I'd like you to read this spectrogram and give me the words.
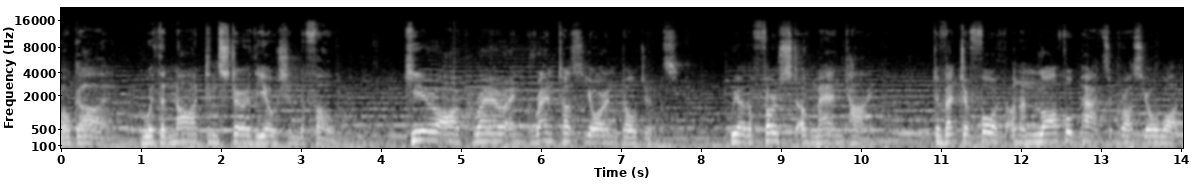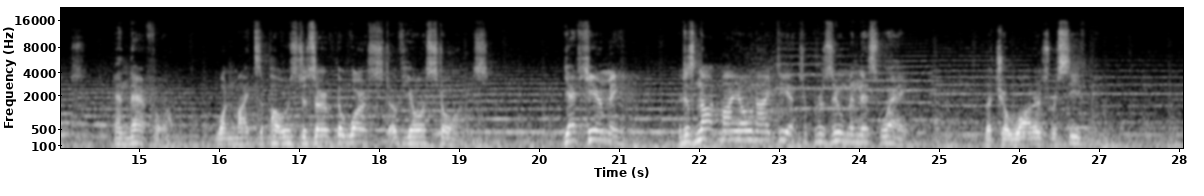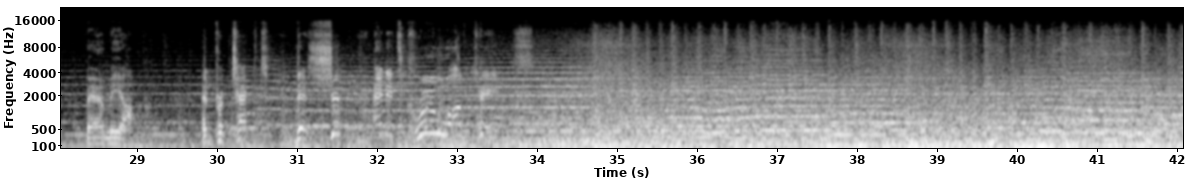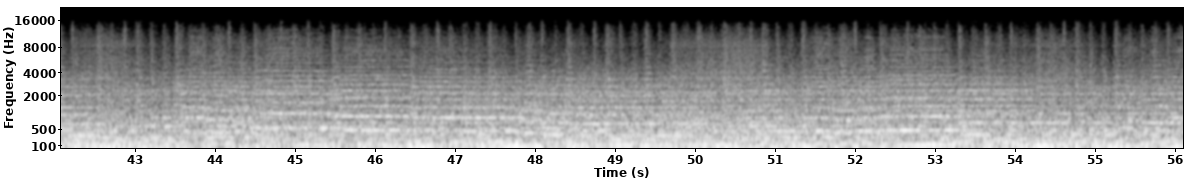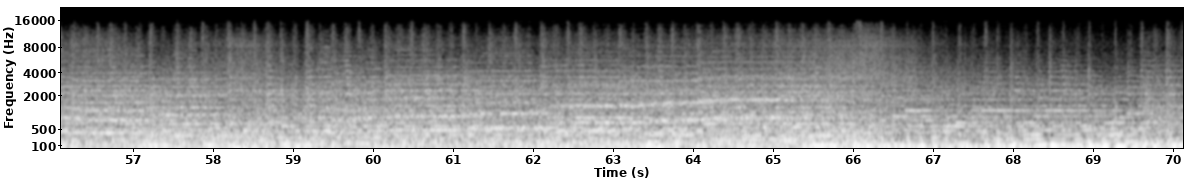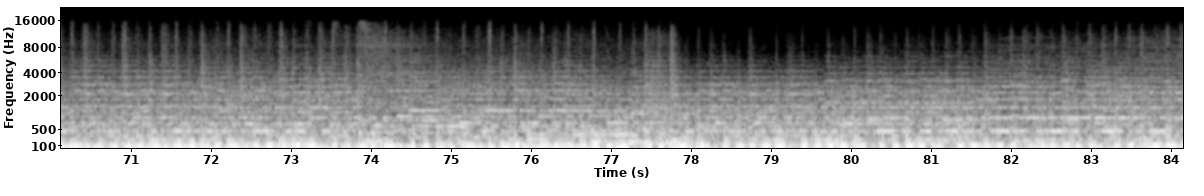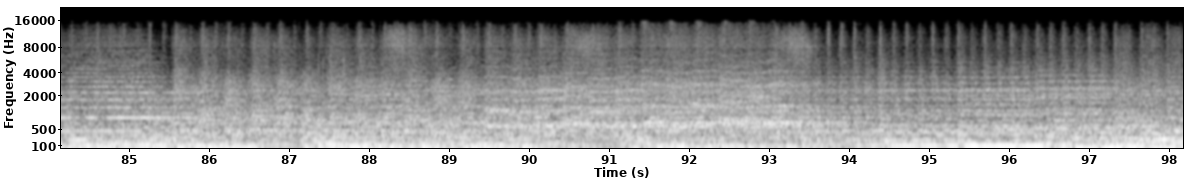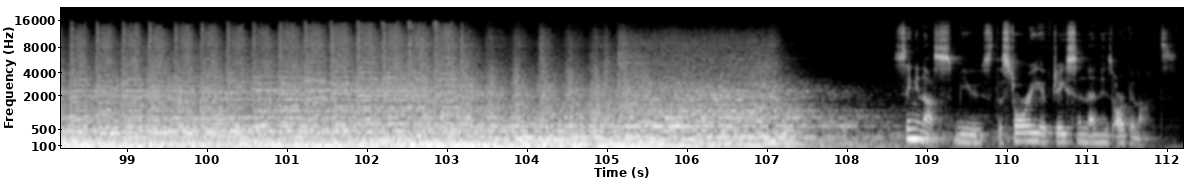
O God, who with a nod can stir the ocean to foam, hear our prayer and grant us your indulgence. We are the first of mankind to venture forth on unlawful paths across your waters, and therefore, one might suppose, deserve the worst of your storms. Yet hear me, it is not my own idea to presume in this way. Let your waters receive me, bear me up, and protect this ship Sing in us, Muse, the story of Jason and his Argonauts.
